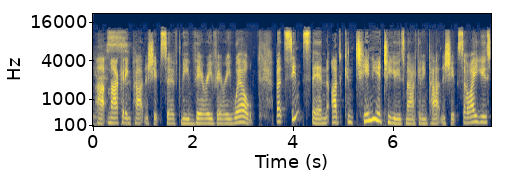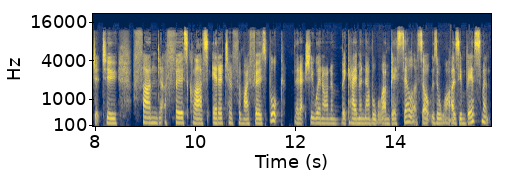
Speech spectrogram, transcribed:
yes. uh, marketing partnerships served me very, very well. But since then, I've continued to use marketing partnerships. So I used it to fund a first class editor for my first book that actually went on and became a number one bestseller. So it was a wise investment.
